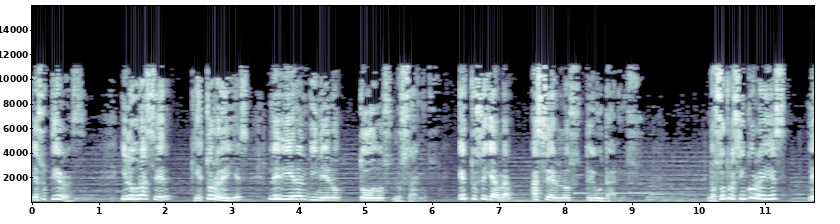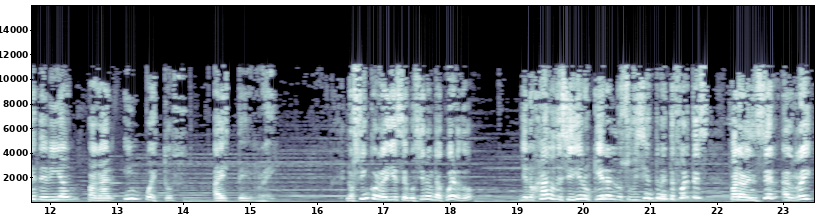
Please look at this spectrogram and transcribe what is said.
y a sus tierras, y logró hacer que estos reyes le dieran dinero todos los años. Esto se llama hacerlos tributarios. Los otros cinco reyes les debían pagar impuestos a este rey. Los cinco reyes se pusieron de acuerdo y enojados decidieron que eran lo suficientemente fuertes para vencer al rey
